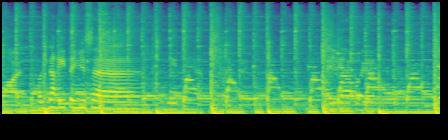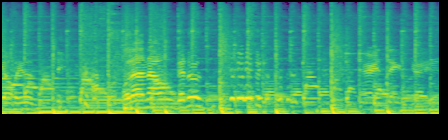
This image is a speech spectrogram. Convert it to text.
on Pag nakita nyo sa dating app, swipe right. Hindi ako yun. Hindi ako yun. Wala na akong ganun. Alright, thanks guys.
